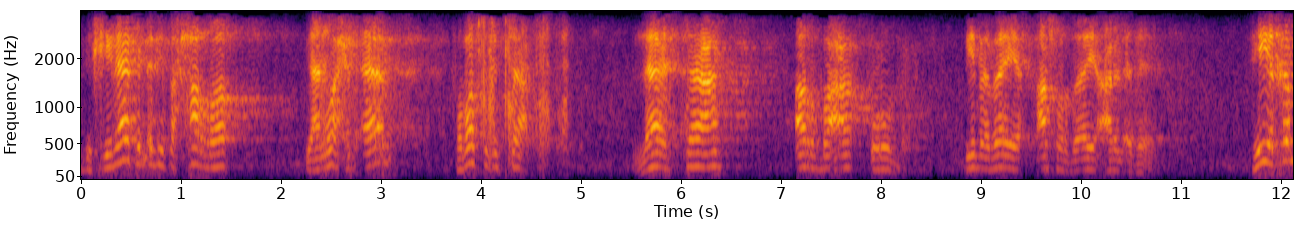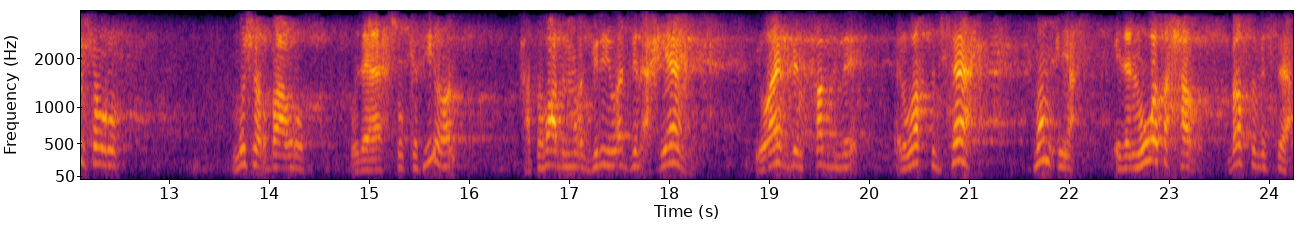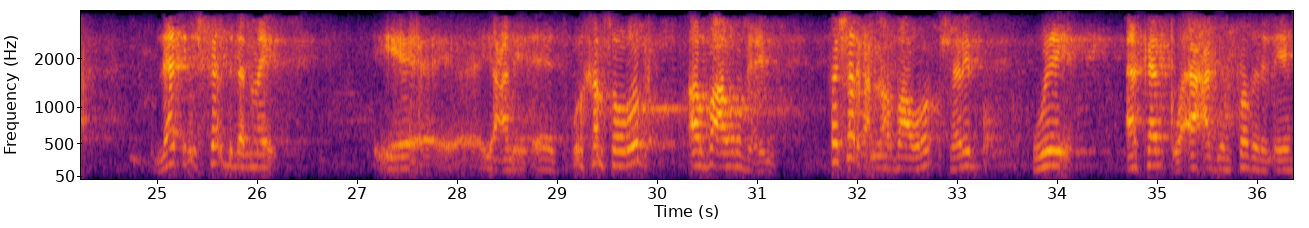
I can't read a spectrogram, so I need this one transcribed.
بخلاف الذي تحرى يعني واحد قام فبص في الساعة. لا الساعة أربعة وربع. يبقى باقي عشر دقايق على الأذان. هي خمسة وربع مش أربعة وربع. وده يحصل كثيرا حتى بعض المؤذنين يؤذن أحيانا يؤذن قبل الوقت بساعة ممكن يحصل. إذا هو تحرك بص في الساعة لكن الشاب لما يعني تكون خمسة وربع أربعة وربع فشرب عن أربعة وربع شرب وأكل وقعد ينتظر الإيه؟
